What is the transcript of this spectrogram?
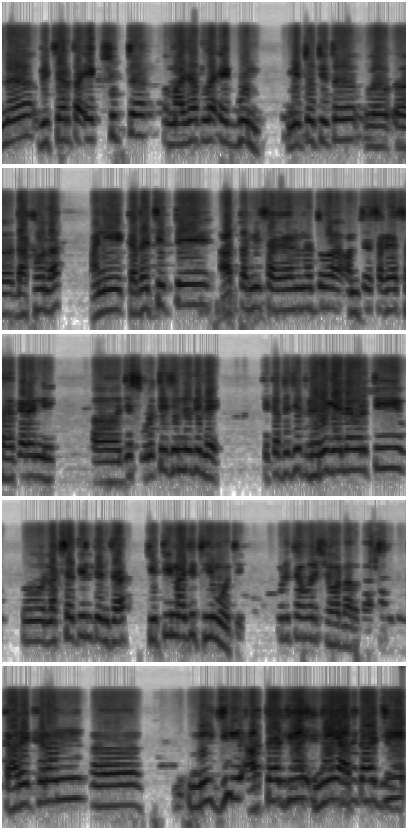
न विचारता एक सुप्त माझ्यातला एक गुण मी तो तिथं दाखवला. आणि कदाचित ते आता मी सगळ्यांना तो आमच्या सगळ्या सहकाऱ्यांनी जे स्मृतिचिन्ह दिले ते कदाचित घरी गेल्यावरती लक्षात येईल त्यांच्या की ती माझी थीम होती. पुढच्या वर्षी होणार का? कार्यक्रम मी जी आता जी मी आता जी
